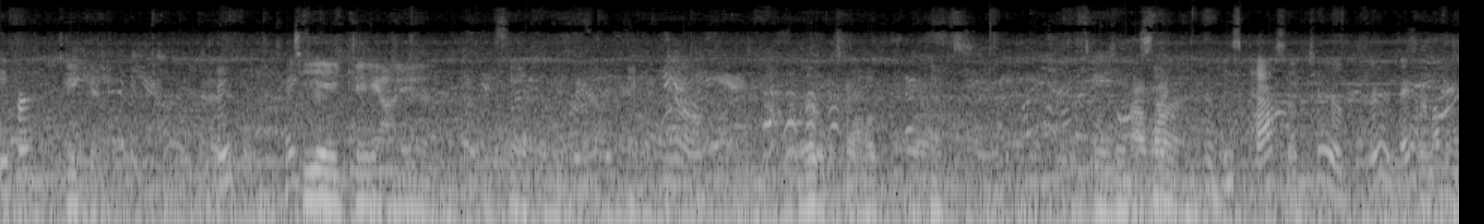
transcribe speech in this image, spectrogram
paper? Takin. Takin. T-A-K-I-N. So, it's called. That's, that's on the sign. He's passive too. They're, they're loving it.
